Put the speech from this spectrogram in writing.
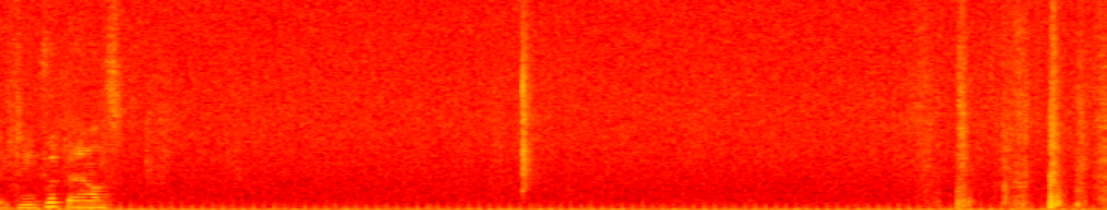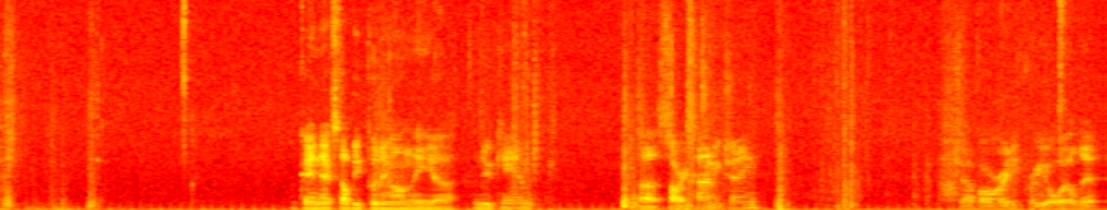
18 foot pounds. Okay, next I'll be putting on the, uh, the new cam, uh, sorry, timing chain. I've already pre-oiled it.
